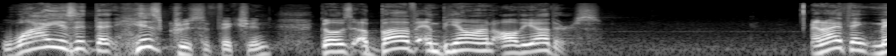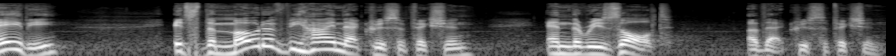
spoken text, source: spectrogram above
Why is it that his crucifixion goes above and beyond all the others? And I think maybe it's the motive behind that crucifixion and the result of that crucifixion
